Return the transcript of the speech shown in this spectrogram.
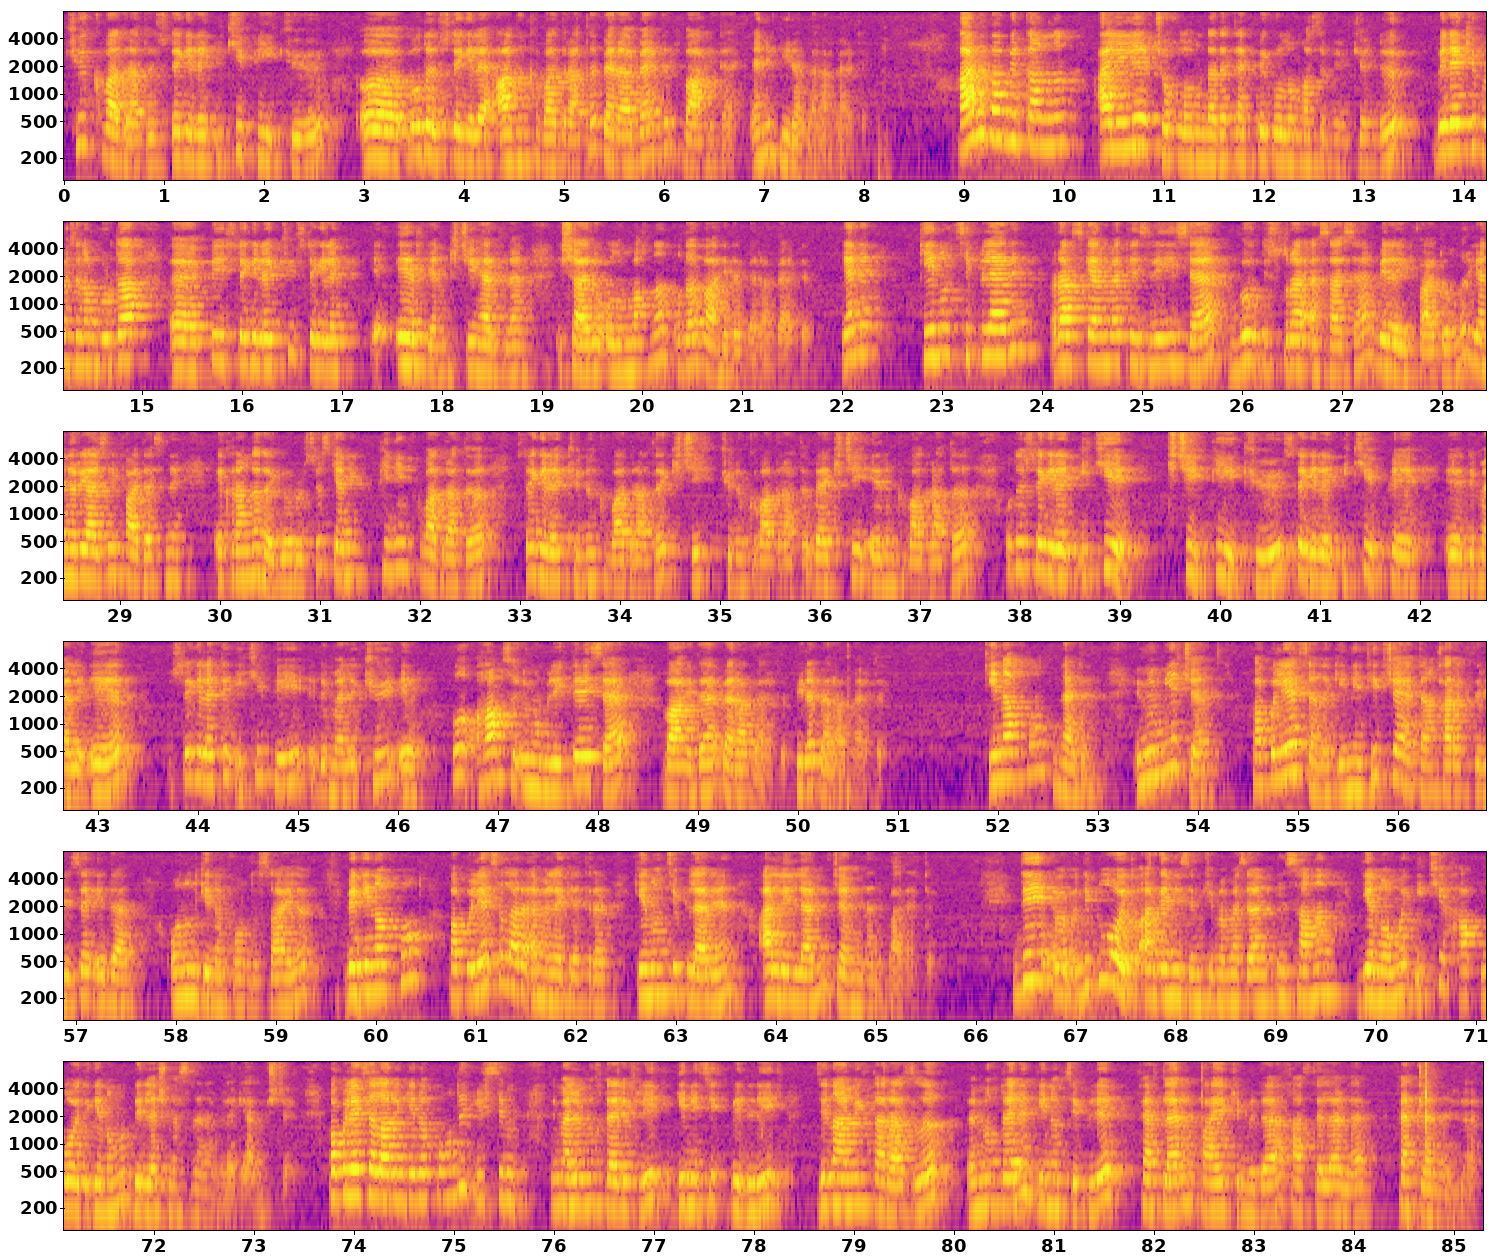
Q kvadratı üstə gələ 2 pi Q, e, o da üstə gələ A-nın kvadratı bərabərdir vahidə, yəni 1-ə bərabərdir. Hardy-Vanberg qanunun alleler çoxluğunda da tətbiq olunması mümkündür. Belə ki, məsələn, burada e, P üstə gələ Q üstə gələ R, yəni kiçik hərflə işarə olunmaqla o da vahidə bərabərdir. Yəni Genotiplərin rast gəlmə tezliyi isə bu düstura əsasən belə ifadə olunur. Yəni riyazi ifadəsini ekranda da görürsüz. Yəni p-nin kvadratı üstə gələ q-nin kvadratı, kiçik q-nin kvadratı və kiçik r-in kvadratı. O da üstə gələ 2 kiçik p q, üstə gələ 2 p e, deməli r, üstə gələ də 2 p deməli q r. Bu hamısı ümumilikdə isə vahidə bərabərdir, 1-ə bərabərdir. Genofond nədir? Ümumiyyətcə, populyasiyanı genetik cəhətdən xarakterizə edən onun genofondu sayılır və genofond populyasiyaları əmələ gətirən genotiplərin allellərinin cəmindən ibarətdir. Di, diploid orqanizm kimi məsələn insanın genomu iki haploid genomun birləşməsindən əmələ gəlmişdir. Populyasiyaların genofondu irsi deməli müxtəliflik, genetik birlik, dinamik tarazlıq və müxtəlif genotipli fərdlərin payı kimi də xassələrlə fərqlənirlər.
